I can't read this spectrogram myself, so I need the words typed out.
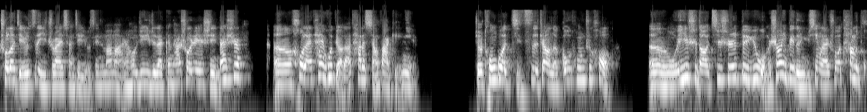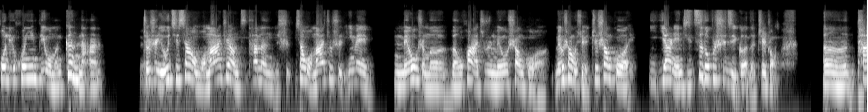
除了解救自己之外，想解救自己的妈妈，然后就一直在跟她说这些事情。但是，嗯，后来她也会表达她的想法给你，就是通过几次这样的沟通之后，嗯，我意识到，其实对于我们上一辈的女性来说，她们脱离婚姻比我们更难。就是尤其像我妈这样子，她们是像我妈，就是因为没有什么文化，就是没有上过，没有上过学，就上过一一二年级，字都不识几个的这种。嗯，他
